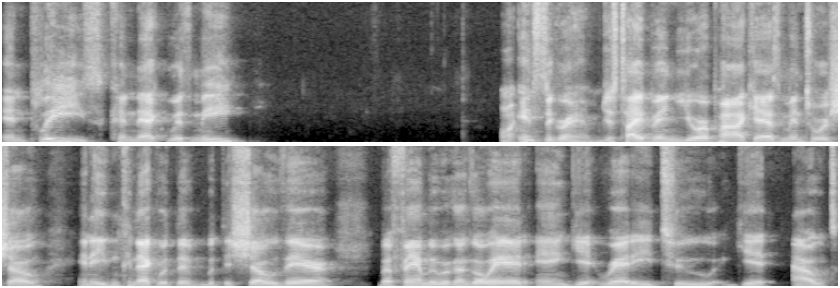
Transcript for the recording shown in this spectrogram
And please connect with me on Instagram. Just type in your podcast mentor show and you can connect with the with the show there. But family, we're gonna go ahead and get ready to get out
